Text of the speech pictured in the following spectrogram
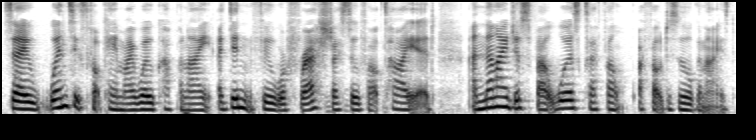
So when six o'clock came, I woke up and I I didn't feel refreshed. I still felt tired, and then I just felt worse because I felt I felt disorganized.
